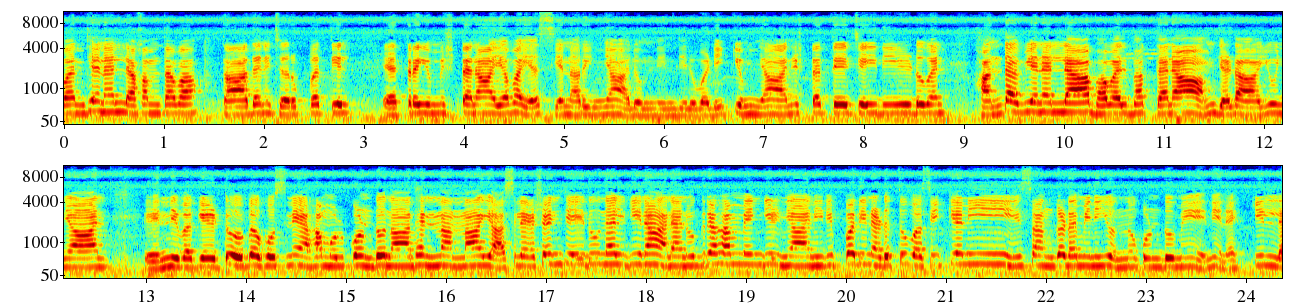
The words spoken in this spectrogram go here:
വന്ധ്യനല്ലഹം തവ. താതന് ചെറുപ്പത്തിൽ എത്രയും ഇഷ്ടനായ വയസ്യൻ അറിഞ്ഞാലും നിന്തിരുവടിക്കും ഞാൻ ഇഷ്ടത്തെ ചെയ്തിടുവൻ. ഹന്തവ്യനല്ല ഭവൽ ഭക്തനാം ജടായു ഞാൻ. എന്നിവ കേട്ടു ബഹുസ്നേഹം ഉൾക്കൊണ്ടു നാഥൻ നന്നായി ആശ്ലേഷം ചെയ്തു നൽകിനാൻ അനുഗ്രഹം എങ്കിൽ ഞാൻ ഇരിപ്പതിനടുത്തു വസിക്കനീ സങ്കടമിനിയൊന്നു കൊണ്ടുമേ നിനക്കില്ല.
